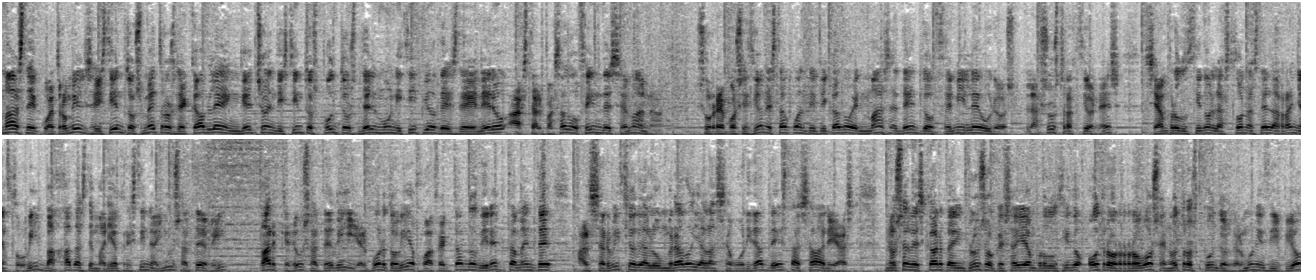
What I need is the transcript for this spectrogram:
más de 4.600 metros de cable en Guecho en distintos puntos del municipio desde enero hasta el pasado fin de semana. Su reposición está cuantificado en más de 12.000 euros. Las sustracciones se han producido en las zonas de la Rañazubí, Bajadas de María Cristina y Usategui, Parque de Usategui y el Puerto Viejo, afectando directamente al servicio de alumbrado y a la seguridad de estas áreas. No se descarta incluso que se hayan producido otros robos en otros puntos del municipio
